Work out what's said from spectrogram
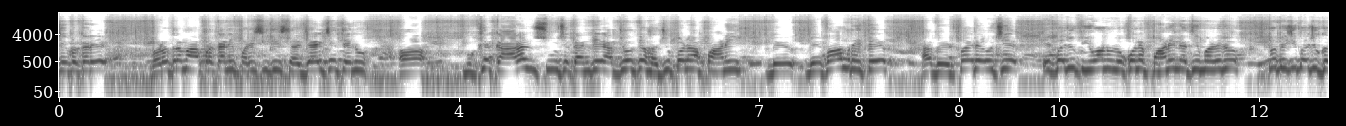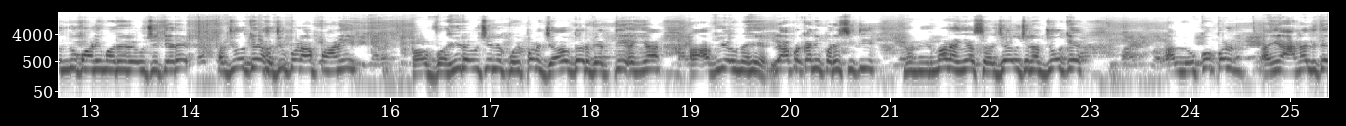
જે પ્રકારે વડોદરામાં આ પ્રકારની પરિસ્થિતિ સર્જાય છે તેનું મુખ્ય કારણ શું છે? કારણ કે આપ જુઓ કે હજુ પણ આ પાણી બેફામ રીતે આ વેડફાઈ રહ્યું છે. એક બાજુ પીવાનું લોકોને પાણી નથી મળી રહ્યું, તો બીજી બાજુ ગંદુ પાણી મળી રહ્યું છે. ત્યારે આપ જુઓ કે હજુ પણ આ પાણી વહી રહ્યું છે અને કોઈ પણ જવાબદાર વ્યક્તિ અહીંયા આવ્યું નહીં. એટલે આ પ્રકારની પરિસ્થિતિનું નિર્માણ અહીંયા સર્જાયું છે અને આપ જુઓ કે આ લોકો પણ અહીંયા આના લીધે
